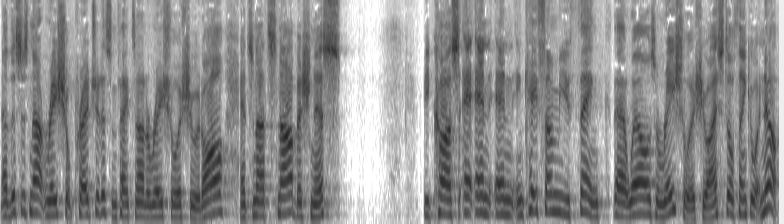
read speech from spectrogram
Now, this is not racial prejudice. In fact, it's not a racial issue at all. It's not snobbishness. Because, and, and in case some of you think that, well, it's a racial issue, I still think it was. No.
